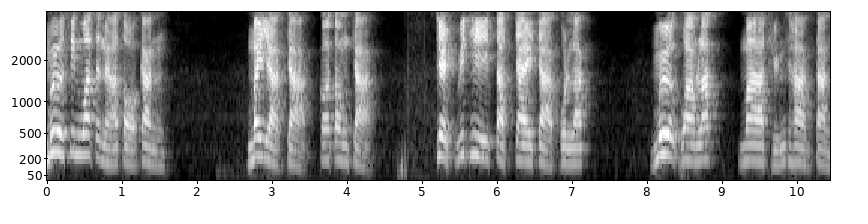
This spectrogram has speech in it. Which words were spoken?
เมื่อสิ้นวาสนาต่อกัน ไม่อยากจากก็ต้องจากเจ็ดวิธีตัดใจจากคนรัก เมื่อความรักมาถึงทางตัน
